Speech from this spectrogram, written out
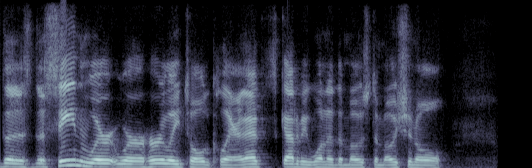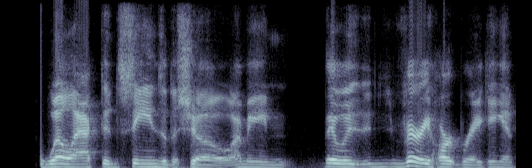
the the scene where where Hurley told Claire that's got to be one of the most emotional, well acted scenes of the show. I mean, they was very heartbreaking, and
